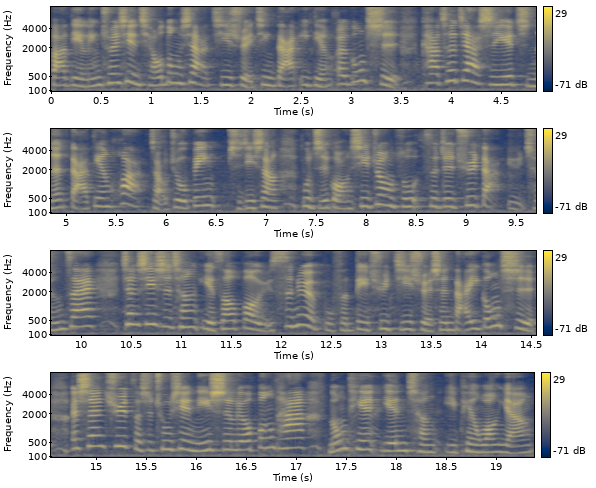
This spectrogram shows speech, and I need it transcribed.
八点，临川县桥洞下积水竟达一点二公尺，卡车驾驶也只能打电话找救兵。实际上，不止广西壮族自治区大雨成灾，江西石城也遭暴雨肆虐，部分地区积水深达一公尺，而山区则是出现泥石流崩塌，农田淹成一片汪洋。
